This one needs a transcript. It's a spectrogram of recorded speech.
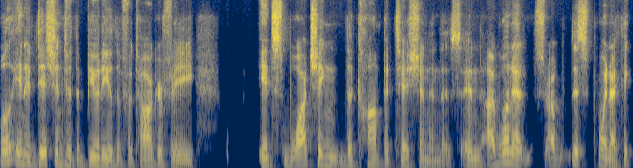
Well, in addition to the beauty of the photography, it's watching the competition in this. And I want to, at this point, I think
